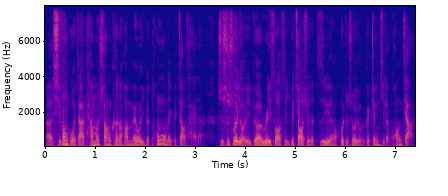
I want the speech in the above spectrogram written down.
呃西方国家，他们上课的话没有一个通用的一个教材的，只是说有一个 resource 一个教学的资源，或者说有一个整体的框架。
